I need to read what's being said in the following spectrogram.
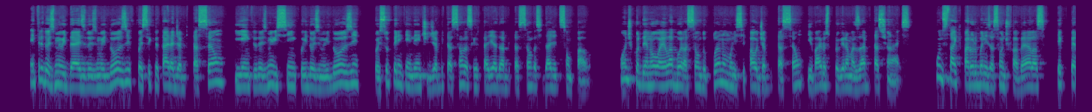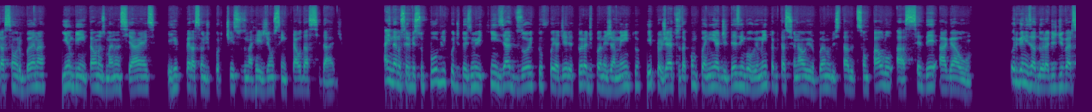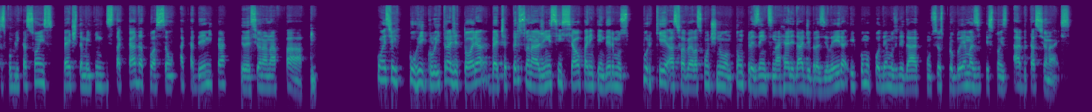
Entre 2010 e 2012, foi secretária de Habitação e entre 2005 e 2012 foi superintendente de Habitação da Secretaria da Habitação da cidade de São Paulo onde coordenou a elaboração do Plano Municipal de Habitação e vários programas habitacionais, com destaque para urbanização de favelas, recuperação urbana e ambiental nos mananciais e recuperação de cortiços na região central da cidade. Ainda no serviço público, de 2015 a 2018, foi a diretora de Planejamento e Projetos da Companhia de Desenvolvimento Habitacional e Urbano do Estado de São Paulo, a CDHU. Organizadora de diversas publicações, Beth também tem destacada atuação acadêmica e leciona na FAAP. Com este currículo e trajetória, Beth é personagem essencial para entendermos por que as favelas continuam tão presentes na realidade brasileira e como podemos lidar com seus problemas e questões habitacionais.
